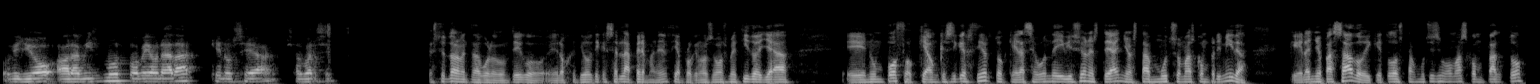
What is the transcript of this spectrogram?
Porque yo ahora mismo no veo nada que no sea salvarse. Estoy totalmente de acuerdo contigo. El objetivo tiene que ser la permanencia, porque nos hemos metido ya en un pozo que, aunque sí que es cierto que la segunda división este año está mucho más comprimida que el año pasado y que todo está muchísimo más compacto,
